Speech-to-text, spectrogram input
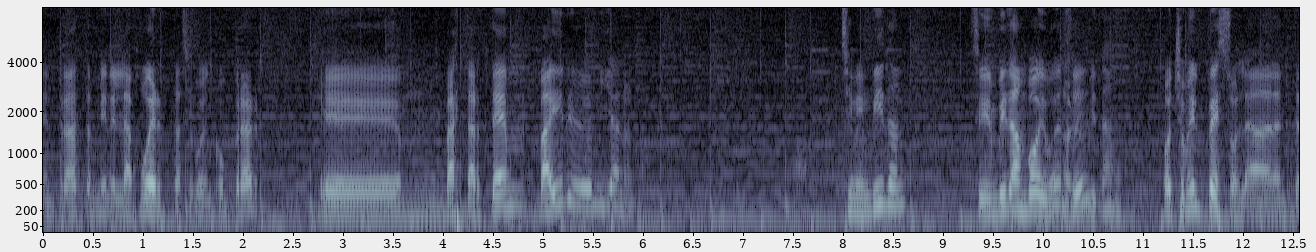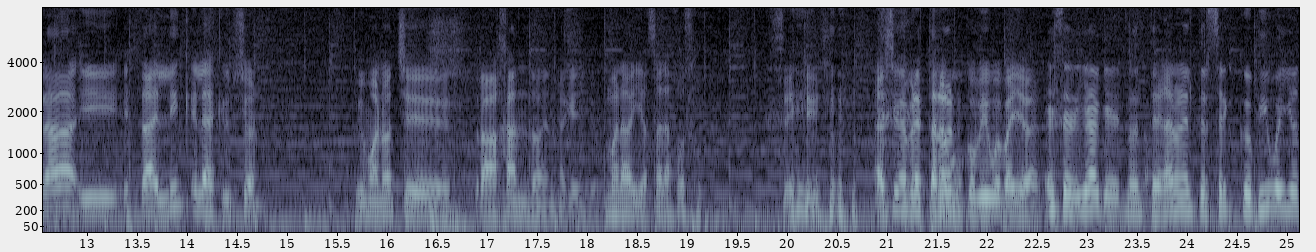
entradas también en la puerta, se pueden comprar. Eh, va a estar Tem. ¿Va a ir eh, Millano? No. Si me invitan, Si me invitan voy, bueno, ¿Sí? lo invitamos. 8 mil pesos la, la entrada y está el link en la descripción. Estuvimos anoche trabajando en aquello. maravillosa la foto. Sí. A ver si me prestan Bueno. algún copihue para llevar. Ese día que nos entregaron el tercer copihue, yo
